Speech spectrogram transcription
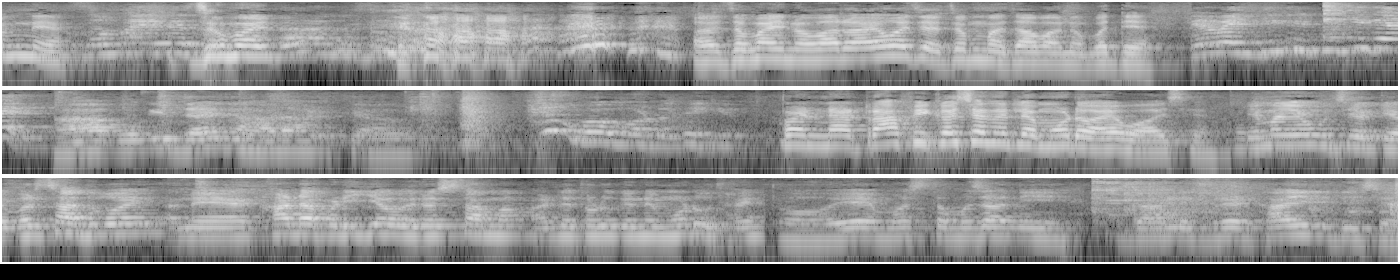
એમને. જમાઈ. હવે જમાઈ નો વારો આવ્યો છે જમવા જવાનો બધે. હા પોગી જાય ને હાડા આઠથી આવે કેમ બહુ મોડું થઈ ગયું પણ ના ટ્રાફિક હશે ને એટલે મોડો આવ્યો હશે. એમાં એવું છે કે વરસાદ હોય અને ખાડા પડી ગયા હોય રસ્તામાં એટલે થોડુંક એને મોડું થાય. તો એ મસ્ત મજાની ગાર્લિક બ્રેડ ખાઈ લીધી છે.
